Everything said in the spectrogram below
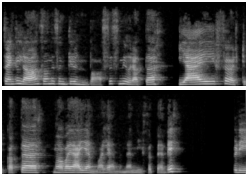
så egentlig la en sånn liksom, grunnbase som gjorde at uh, jeg følte jo ikke at uh, nå var jeg hjemme alene med en nyfødt baby. Fordi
